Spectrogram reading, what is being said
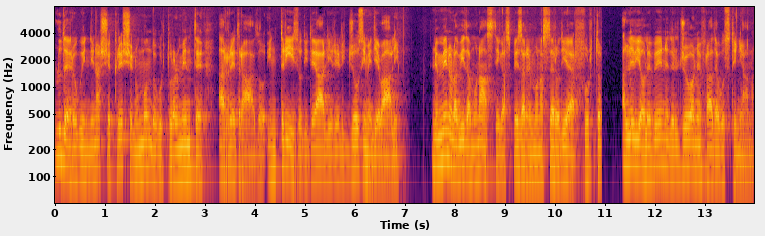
Lutero quindi nasce e cresce in un mondo culturalmente arretrato, intriso di ideali religiosi medievali. Nemmeno la vita monastica spesa nel monastero di Erfurt alleviò le pene del giovane frate agostiniano.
